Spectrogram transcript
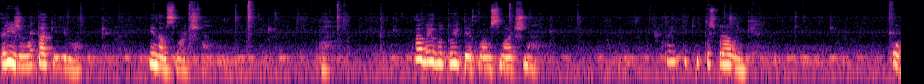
ріжемо так і їмо. І нам смачно. О. А ви готуйте, як вам смачно. Та й такі то справоньки. О.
